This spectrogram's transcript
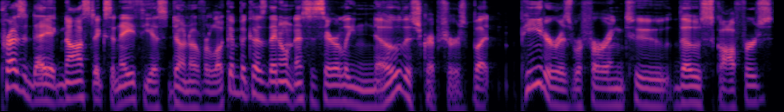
present day agnostics and atheists don't overlook it because they don't necessarily know the scriptures, but Peter is referring to those scoffers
